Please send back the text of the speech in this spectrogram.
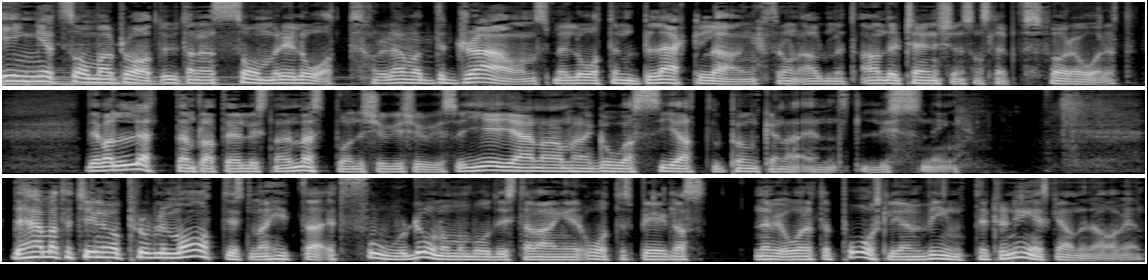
Inget sommarprat utan en somrig låt. Och det där var The Drowns med låten Black Lung från albumet Under Tension som släpptes förra året. Det var lätt den platta jag lyssnade mest på under 2020, så ge gärna de här goa Seattle-punkarna en lyssning. Det här med att det tydligen var problematiskt med att hitta ett fordon om man bodde i Stavanger återspeglas när vi året därpå skulle göra en vinterturné i Skandinavien.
